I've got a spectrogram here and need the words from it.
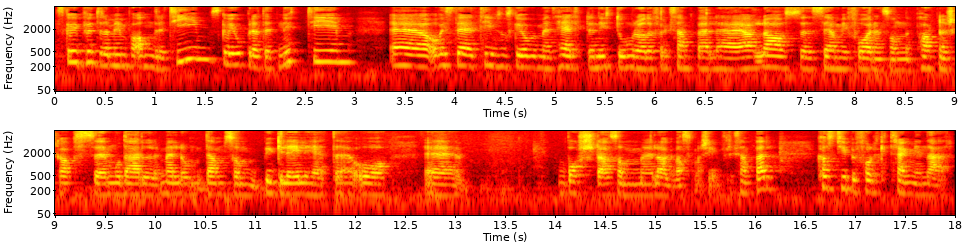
Skal vi putte dem inn på andre team? Skal vi opprette et nytt team? Eh, og hvis det er et team som skal jobbe med et helt nytt område, f.eks. Eh, ja, la oss eh, se om vi får en sånn partnerskapsmodell mellom dem som bygger leiligheter, og eh, Bosch, da, som lager vaskemaskin, f.eks. Hvilken type folk trenger vi inn der?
